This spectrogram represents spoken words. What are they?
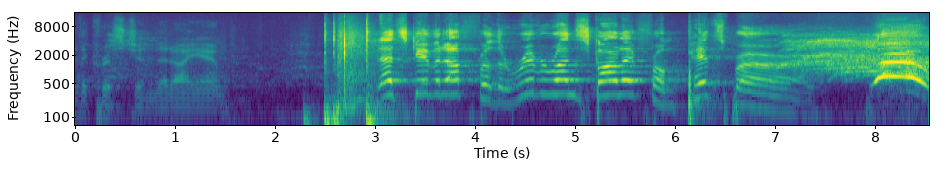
the Christian that I am. Let's give it up for the River Run Scarlet from Pittsburgh. Woo!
